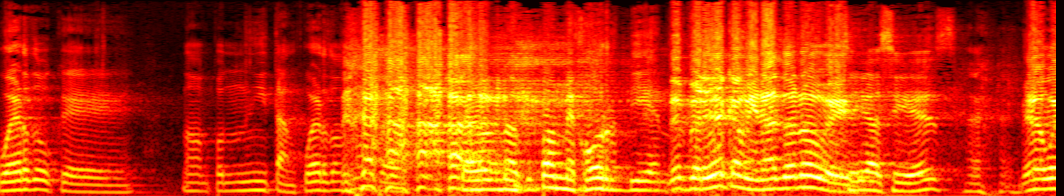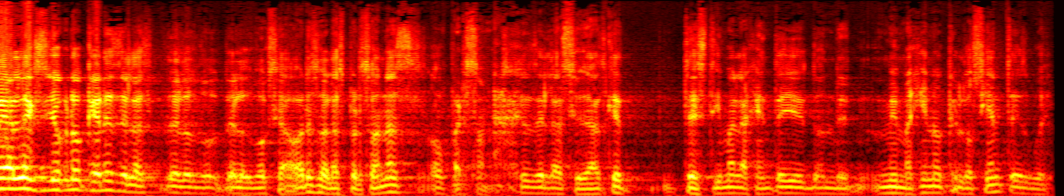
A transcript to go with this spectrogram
cuerdo que... No, pues ni tan cuerdo, ¿no? Pero, pero me ocupa mejor bien. De perdida caminando, ¿no, güey? Sí, así es. Mira, güey, Alex, yo creo que eres de, las, de, los, de los boxeadores o las personas o personajes de la ciudad que te estima la gente y donde me imagino que lo sientes, güey.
